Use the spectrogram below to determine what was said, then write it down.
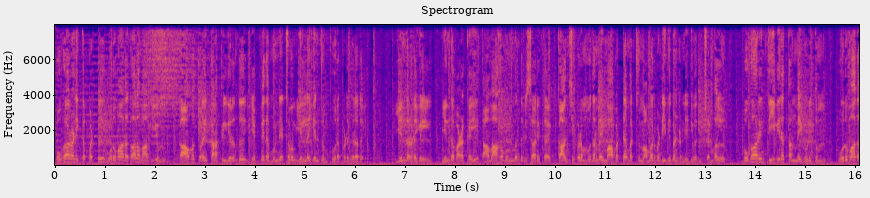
புகார் அளிக்கப்பட்டு ஒரு மாத காலமாகியும் காவல்துறை தரப்பில் இருந்து எவ்வித முன்னேற்றமும் இல்லை என்றும் கூறப்படுகிறது. இந்த நிலையில் இந்த வழக்கை தாமாக முன்வந்து விசாரித்த காஞ்சிபுரம் முதன்மை மாவட்ட மற்றும் அமர்வு நீதிமன்ற நீதிபதி செம்மல் புகாரின் தீவிரத்தன்மை குறித்தும் ஒரு மாத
